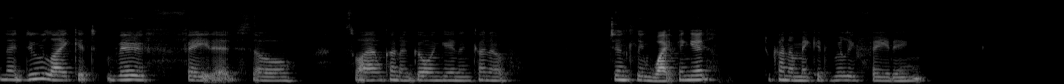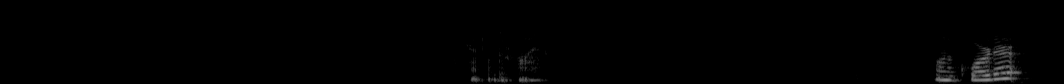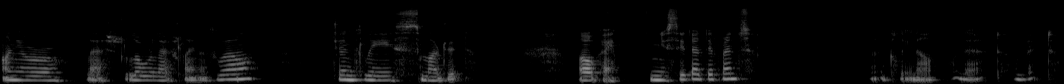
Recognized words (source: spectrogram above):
And I do like it very faded, so why I'm kind of going in and kind of gently wiping it to kind of make it really fading. Handle define. One quarter on your lash, lower lash line as well. Gently smudge it. Okay, can you see that difference? I'm gonna clean up that a bit.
